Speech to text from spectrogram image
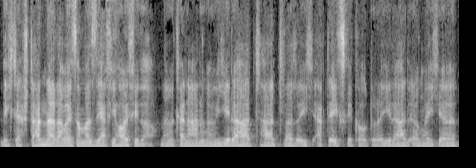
nicht der Standard, aber ich sag mal sehr viel häufiger. Ne? Keine Ahnung, jeder hat, hat, was ich, Akte X geguckt oder jeder hat irgendwelche,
